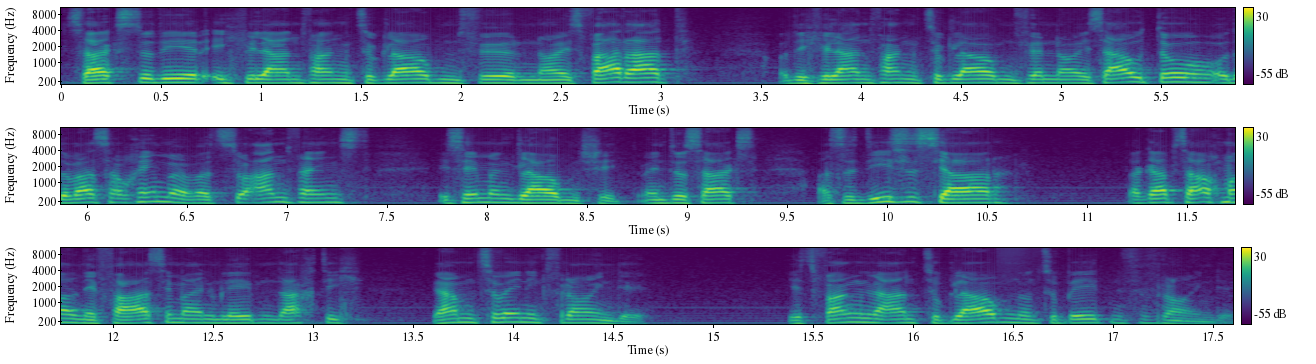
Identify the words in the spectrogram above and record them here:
Sagst du dir, ich will anfangen zu glauben für ein neues Fahrrad oder ich will anfangen zu glauben für ein neues Auto oder was auch immer, was du anfängst, ist immer ein Glaubensschritt. Wenn du sagst, also dieses Jahr, da gab es auch mal eine Phase in meinem Leben, dachte ich, wir haben zu wenig Freunde. Jetzt fangen wir an zu glauben und zu beten für Freunde.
